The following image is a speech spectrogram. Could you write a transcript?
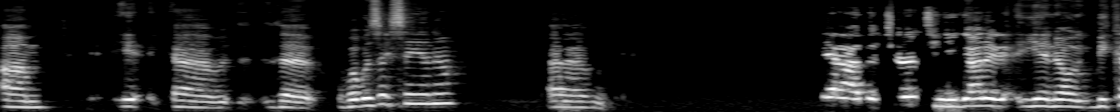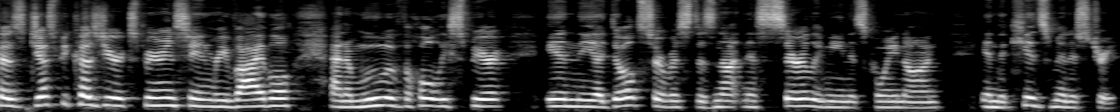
um, it, uh, the what was I saying now? Um, yeah, the church, and you got to, you know, because just because you're experiencing revival and a move of the Holy Spirit in the adult service does not necessarily mean it's going on in the kids' ministry.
